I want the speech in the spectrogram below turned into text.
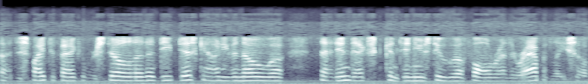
uh, despite the fact that we're still at a deep discount, even though uh, that index continues to uh, fall rather rapidly. So,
